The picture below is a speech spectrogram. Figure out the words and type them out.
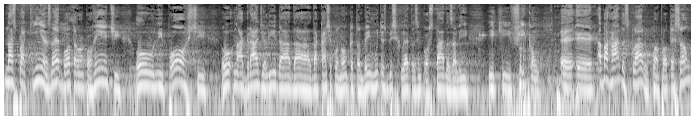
nas plaquinhas, né, bota uma corrente ou em poste ou na grade ali da, da, da Caixa Econômica também, muitas bicicletas encostadas ali e que ficam é, é, abarradas, claro, com a proteção,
